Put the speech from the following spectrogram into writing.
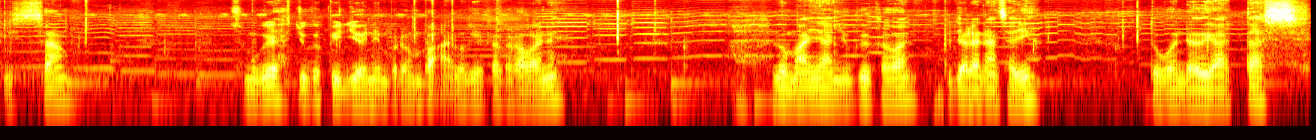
pisang semoga juga video ini bermanfaat bagi kawan-kawan ya lumayan juga kawan perjalanan saya. Turun dari atas.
